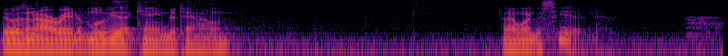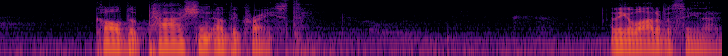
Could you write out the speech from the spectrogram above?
There was an R rated movie that came to town, and I wanted to see it called The Passion of the Christ. I think a lot of us seen that.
